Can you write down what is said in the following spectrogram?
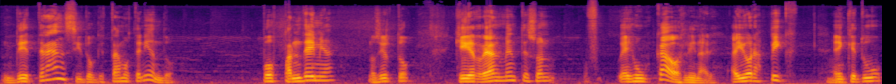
de tránsito que estamos teniendo. Post pandemia, ¿no es cierto? Que realmente son, es un caos Linares. Hay horas peak en mm. que tú,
